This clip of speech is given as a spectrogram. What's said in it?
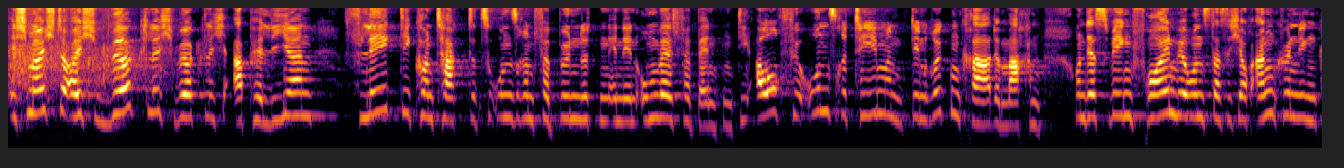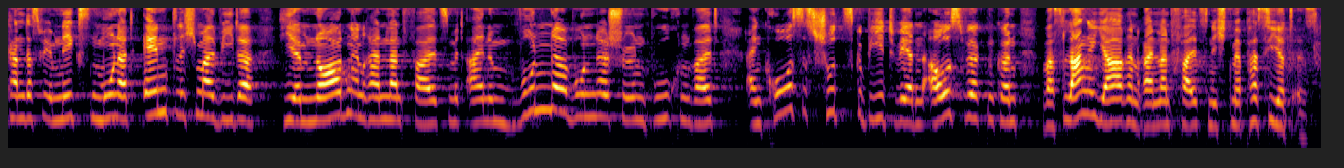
ich möchte euch wirklich, wirklich appellieren, pflegt die Kontakte zu unseren Verbündeten in den Umweltverbänden, die auch für unsere Themen den Rücken gerade machen. Und deswegen freuen wir uns, dass ich auch ankündigen kann, dass wir im nächsten Monat endlich mal wieder hier im Norden in Rheinland-Pfalz mit einem wunder, wunderschönen Buchenwald ein großes Schutzgebiet werden auswirken können, was lange Jahre in Rheinland-Pfalz nicht mehr passiert ist.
